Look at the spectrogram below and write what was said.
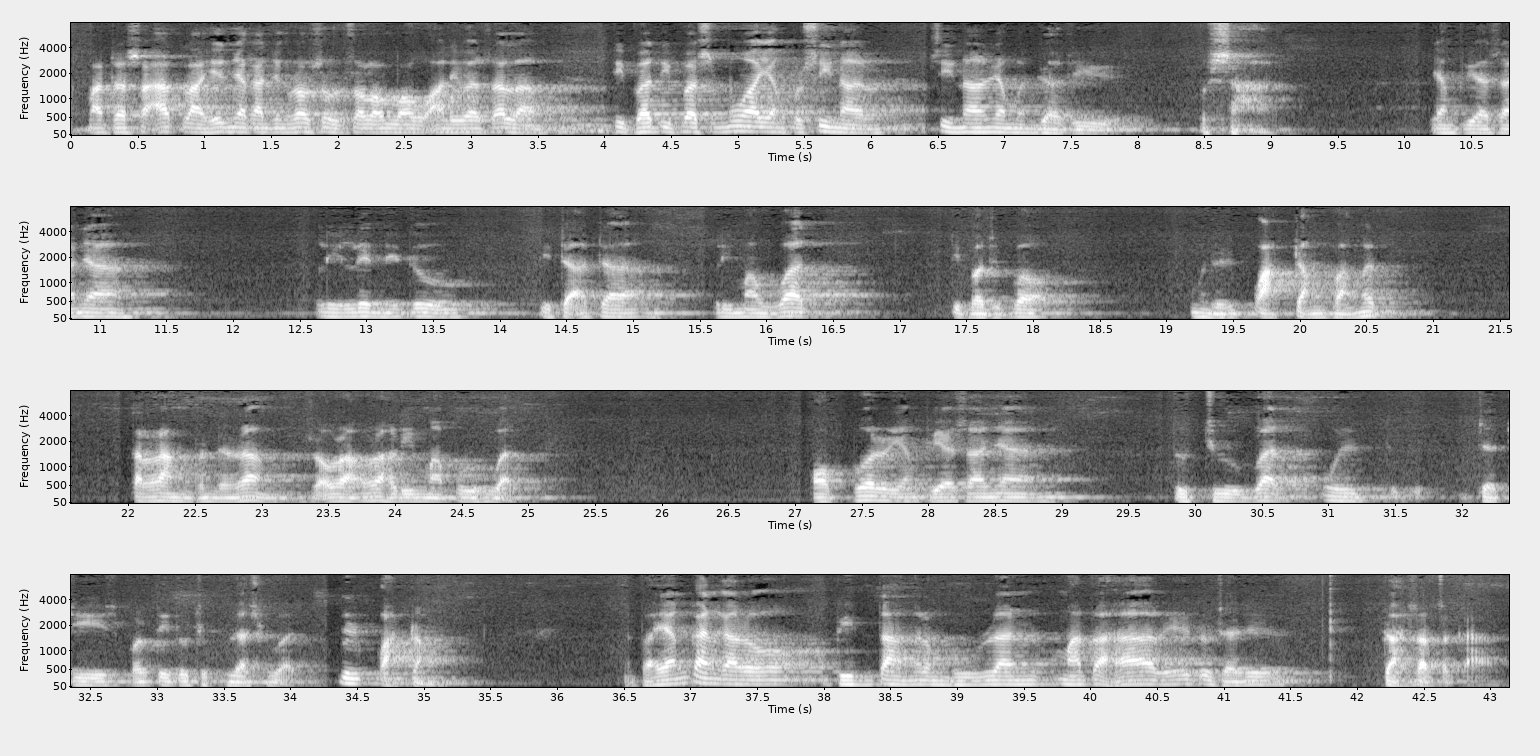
pada saat lahirnya Kanjeng Rasul sallallahu alaihi wasallam tiba-tiba semua yang bersinar sinarnya menjadi besar. Yang biasanya lilin itu tidak ada lima watt tiba-tiba menjadi padang banget terang benderang seolah-olah 50 watt. Obor yang biasanya 7 watt jadi seperti 17 watt itu padang bayangkan kalau bintang, rembulan, matahari itu jadi dahsyat sekali.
